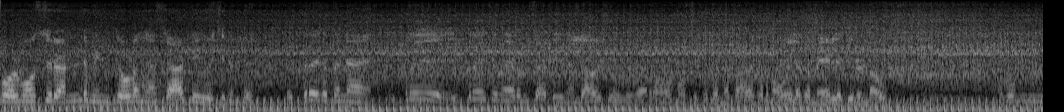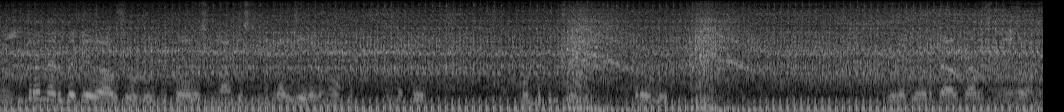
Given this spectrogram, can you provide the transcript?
ഇപ്പോൾ ഓൾമോസ്റ്റ് രണ്ട് മിനിറ്റോളം ഞാൻ സ്റ്റാർട്ട് ചെയ്ത് വെച്ചിട്ടുണ്ട്. ഇത്രയൊക്കെ തന്നെ ഇത്ര ഇത്രയൊക്കെ നേരം സ്റ്റാർട്ട് ചെയ്യുന്നതിന്റെ ആവശ്യമുള്ളൂ. കാരണം ഓൾമോസ്റ്റ് ഇപ്പോൾ തന്നെ താഴെ കിടന്ന ഓയിലൊക്കെ മേലെത്തിയിട്ടുണ്ടാവും. അപ്പം ഇത്രയും നേരത്തേക്കേ ആവശ്യമുള്ളൂ. ഇനിയിപ്പോൾ ഏകദേശം ഞാൻ ജസ്റ്റ് ഒന്ന് ഡ്രൈവ് ചെയ്തൊക്കെ നോക്കും. എന്നിട്ട് കൊണ്ട് തിരിച്ചു വരും ഇത്രയേ ഉള്ളൂ. ഇതൊക്കെ ഇവിടുത്തെ ആൾക്കാർ സ്നേഹമാണ്.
